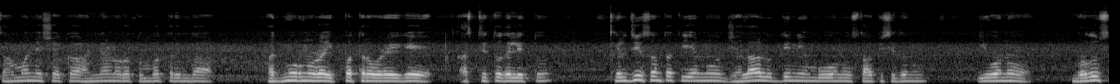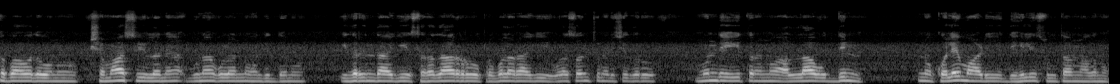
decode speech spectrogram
ಸಾಮಾನ್ಯ ಶಕ ಹನ್ನೆರಡು ನೂರ ತೊಂಬತ್ತರಿಂದ ಹದಿಮೂರು ನೂರ ಇಪ್ಪತ್ತರವರೆಗೆ ಅಸ್ತಿತ್ವದಲ್ಲಿತ್ತು. ಖಿಲ್ಜಿ ಸಂತತಿಯನ್ನು ಜಲಾಲುದ್ದೀನ್ ಎಂಬುವನು ಸ್ಥಾಪಿಸಿದನು. ಇವನು ಮೃದು ಸ್ವಭಾವದವನು, ಕ್ಷಮಾಶೀಲನ ಗುಣಗಳನ್ನು ಹೊಂದಿದ್ದನು. ಇದರಿಂದಾಗಿ ಸರದಾರರು ಪ್ರಬಲರಾಗಿ ಒಳಸಂಚು ನಡೆಸಿದರು. ಮುಂದೆ ಈತನನ್ನು ಅಲ್ಲಾವುದ್ದೀನ್ ಕೊಲೆ ಮಾಡಿ ದೆಹಲಿ ಸುಲ್ತಾನನಾದನು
